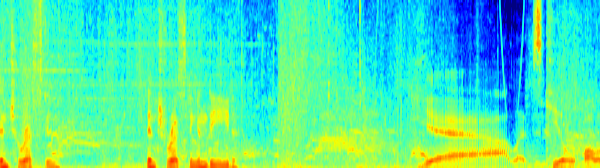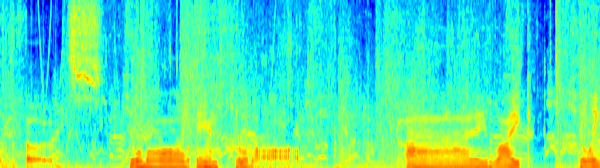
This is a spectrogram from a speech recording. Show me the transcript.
Interesting. Interesting indeed. Yeah, let's kill all of the thugs. Kill them all and kill them all. I like killing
